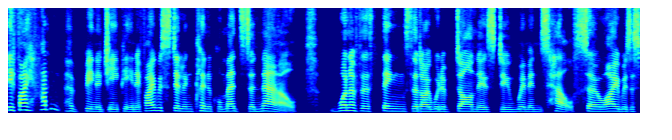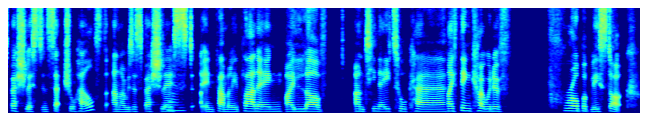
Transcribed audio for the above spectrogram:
if I hadn't have been a GP and if I was still in clinical medicine now, one of the things that I would have done is do women's health. So I was a specialist in sexual health and I was a specialist right. in family planning. I loved antenatal care. I think I would have probably stuck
